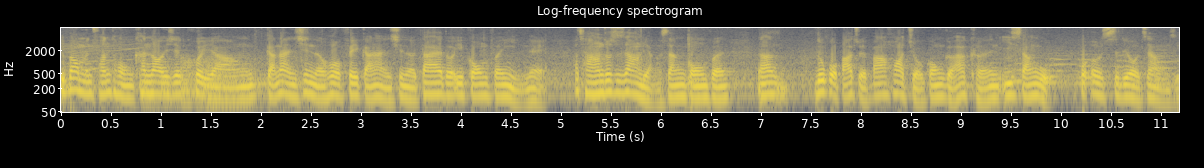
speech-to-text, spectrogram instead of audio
一般我们传统看到一些溃疡，感染性的或非感染性的，大概都一公分以内。他常常都是这样两三公分。那如果把嘴巴画九宫格，他可能一三五或二四六这样子。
